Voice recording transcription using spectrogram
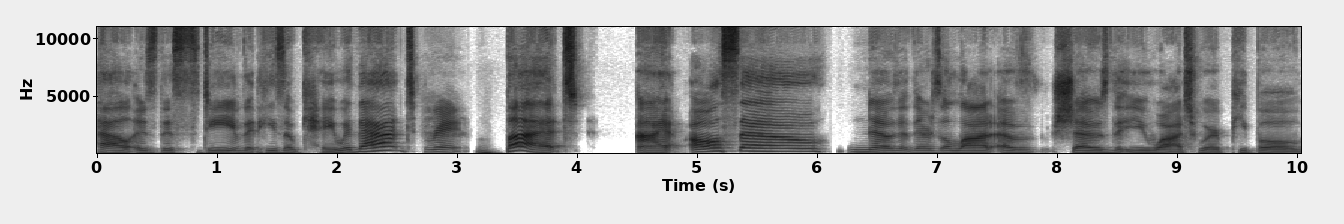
hell is this steve that he's okay with that right but i also know that there's a lot of shows that you watch where people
